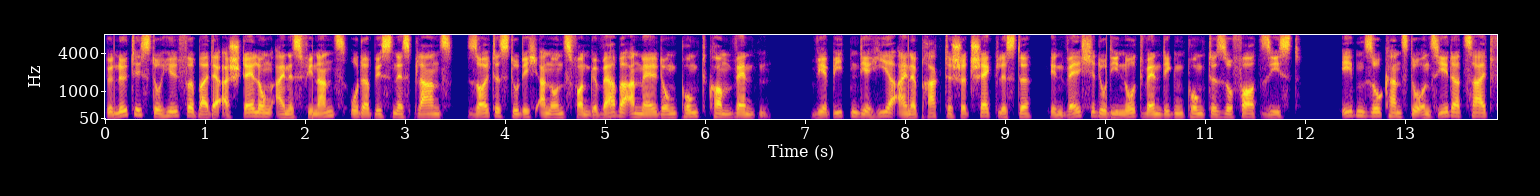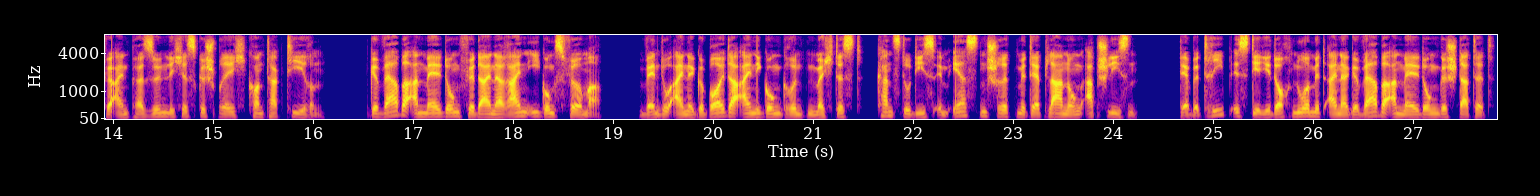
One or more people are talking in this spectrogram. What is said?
Benötigst du Hilfe bei der Erstellung eines Finanz- oder Businessplans, solltest du dich an uns von gewerbeanmeldung.com wenden. Wir bieten dir hier eine praktische Checkliste, in welche du die notwendigen Punkte sofort siehst. Ebenso kannst du uns jederzeit für ein persönliches Gespräch kontaktieren. Gewerbeanmeldung für deine Reinigungsfirma. Wenn du eine Gebäudeeinigung gründen möchtest, kannst du dies im ersten Schritt mit der Planung abschließen. Der Betrieb ist dir jedoch nur mit einer Gewerbeanmeldung gestattet.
